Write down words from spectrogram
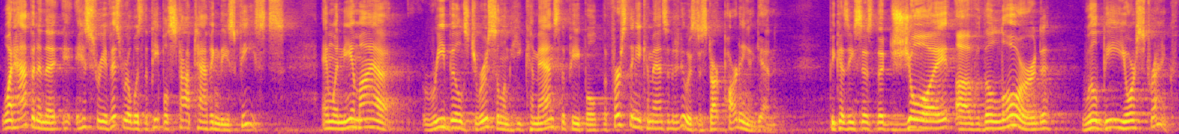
what happened in the history of Israel was the people stopped having these feasts. And when Nehemiah rebuilds Jerusalem, he commands the people, the first thing he commands them to do is to start partying again. Because he says, the joy of the Lord will be your strength.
